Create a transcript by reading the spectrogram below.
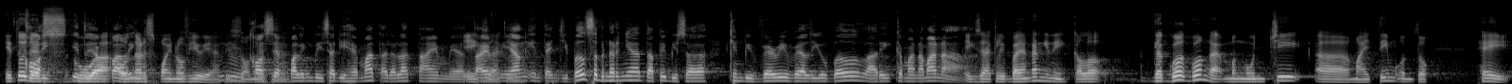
Itu dari Cost gua itu yang paling- owner's point of view ya. hmm, cost ya. yang paling bisa dihemat adalah time ya time Exactly. yang intangible sebenarnya tapi bisa can be very valuable lari ke mana-mana Exactly. Bayangkan gini, kalau gak gua gua nggak mengunci uh, my team untuk, hey,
